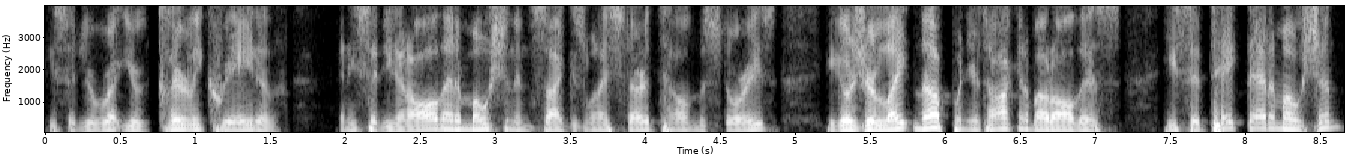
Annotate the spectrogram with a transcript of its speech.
He said, "You're. You're clearly creative." And he said, "You got all that emotion inside." Because when I started telling the stories, he goes, "You're lighting up when you're talking about all this." He said, "Take that emotion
